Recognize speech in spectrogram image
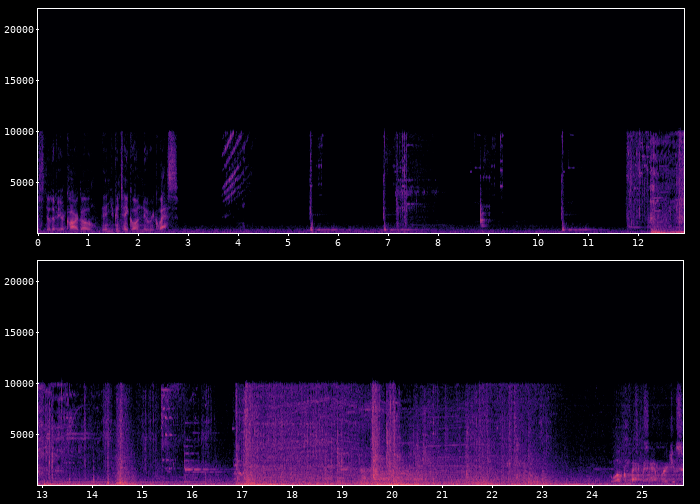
on keeping up. cargo, then you can take on new requests. Welcome back, Sam Bridges.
